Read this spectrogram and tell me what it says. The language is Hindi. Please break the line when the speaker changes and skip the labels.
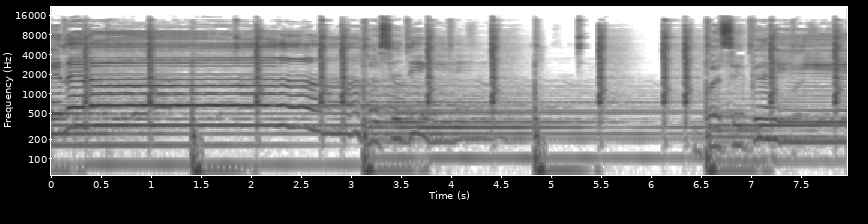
तेरे दिए। बस गई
